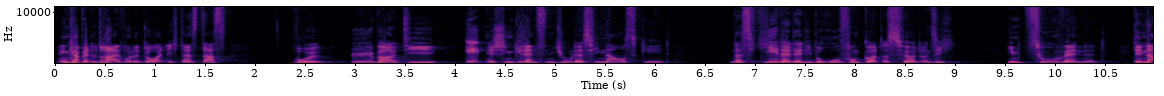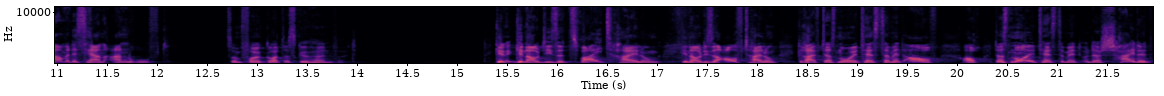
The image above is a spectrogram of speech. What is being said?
In Kapitel 3 wurde deutlich, dass das wohl über die ethnischen Grenzen Judas hinausgeht und dass jeder, der die Berufung Gottes hört und sich ihm zuwendet, den Namen des Herrn anruft, zum Volk Gottes gehören wird. Genau diese Zweiteilung, genau diese Aufteilung greift das Neue Testament auf. Auch das Neue Testament unterscheidet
